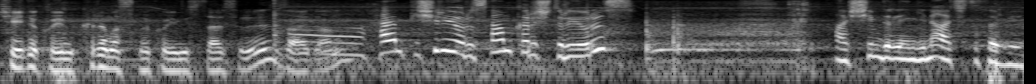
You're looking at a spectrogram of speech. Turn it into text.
şeyi de koyayım, kremasını da koyayım isterseniz Zayda Hanım. Aa, Hem pişiriyoruz hem karıştırıyoruz. Ha şimdi rengini açtı tabii.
